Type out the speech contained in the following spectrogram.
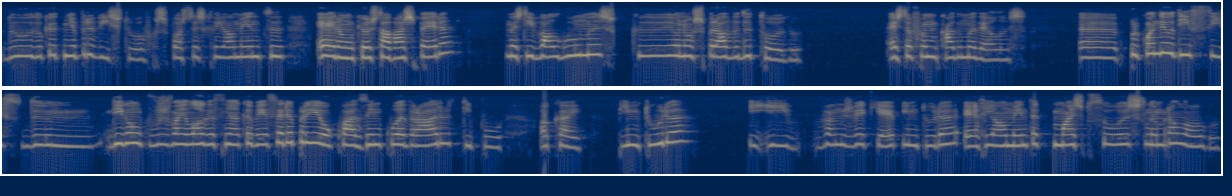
do, do que eu tinha previsto. Houve respostas que realmente eram o que eu estava à espera, mas tive algumas que eu não esperava de todo. Esta foi um bocado uma delas. Uh, porque quando eu disse isso de digam o que vos vem logo assim à cabeça, era para eu quase enquadrar, tipo, ok, pintura, e, e vamos ver que é, pintura é realmente a que mais pessoas se lembram logo.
